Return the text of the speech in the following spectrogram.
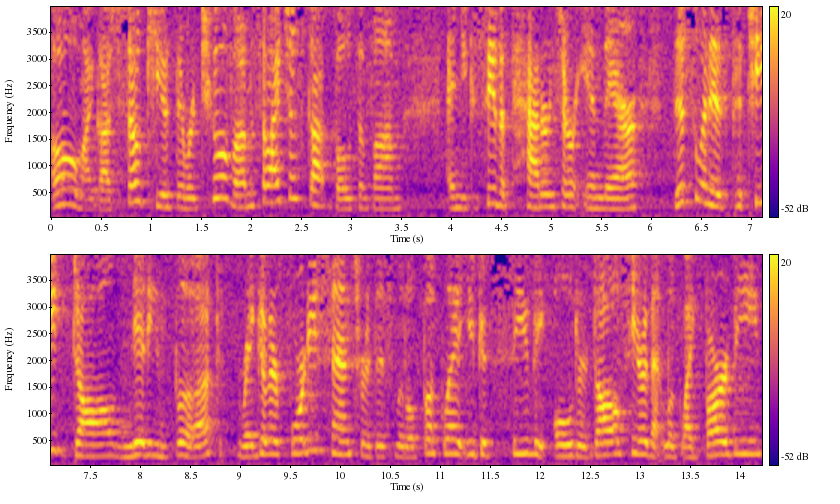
Oh my gosh, so cute. There were two of them, so I just got both of them. And you can see the patterns are in there. This one is Petite Doll Knitting Book, regular 40 cents for this little booklet. You could see the older dolls here that look like Barbie.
